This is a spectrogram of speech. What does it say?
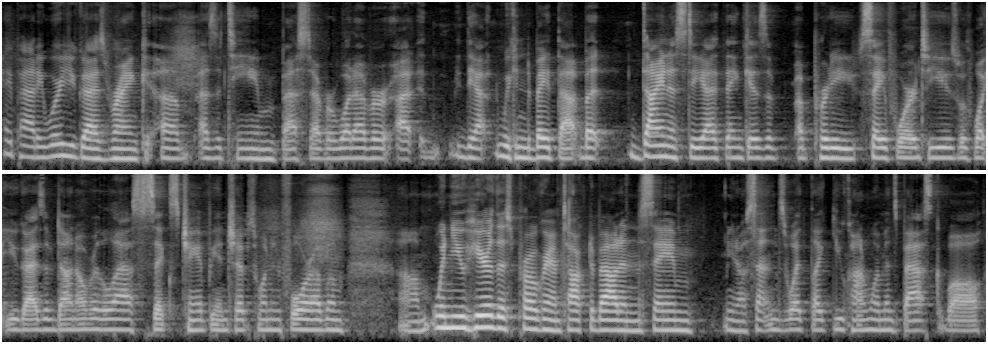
Hey, Patty, where you guys rank uh, as a team, best ever, whatever? I, yeah, we can debate that, but dynasty, I think, is a, a pretty safe word to use with what you guys have done over the last six championships, winning four of them. Um, when you hear this program talked about in the same you know sentence with like UConn women's basketball,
